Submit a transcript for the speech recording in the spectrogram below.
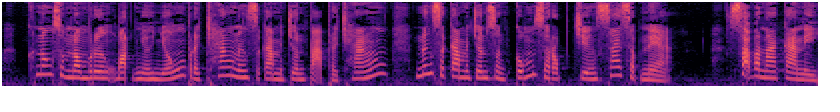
10ក្នុងសំណុំរឿងបាត់ញុះញង់ប្រឆាំងនឹងសកម្មជនបកប្រឆាំងនិងសកម្មជនសង្គមសរុបជាង40នាក់សវនាការនេះ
